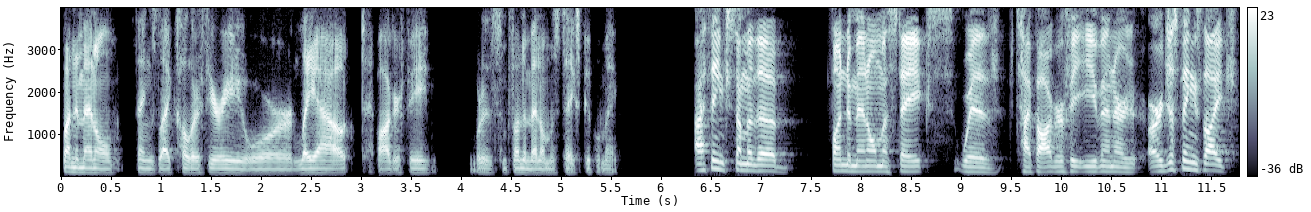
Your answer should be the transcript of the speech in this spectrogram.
fundamental things like color theory or layout, typography? What are some fundamental mistakes people make? I think some of the fundamental mistakes with typography, even, are, are just things like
